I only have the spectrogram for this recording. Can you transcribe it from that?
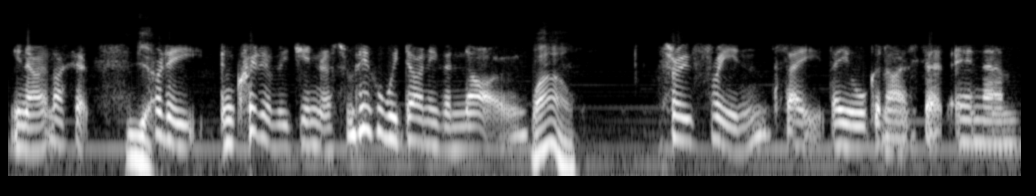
You know, like it's Yeah. pretty incredibly generous from people we don't even know Wow. through friends. They they organised it, and um,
